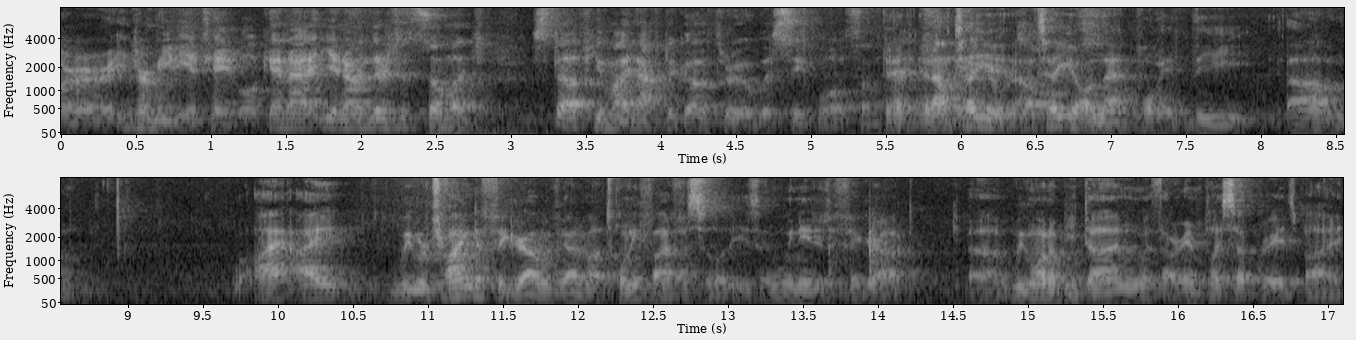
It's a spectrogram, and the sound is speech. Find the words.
or intermediate table? Can I, you know, and there's just so much stuff you might have to go through with SQL sometimes. And I'll tell you, I'll tell you on that point. The um, I, I we were trying to figure out. We've got about 25 facilities, and we needed to figure out. Uh, we want to be done with our in-place upgrades by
